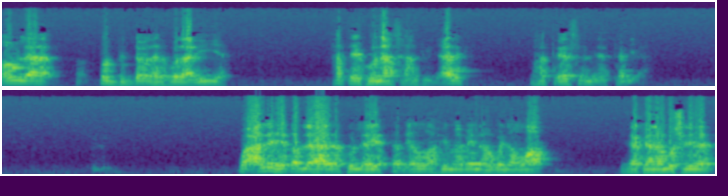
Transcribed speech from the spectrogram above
أو إلى طب الدولة الفلانية حتى يكون ناصحا في ذلك وحتى يسلم من التبعة. وعليه قبل هذا كله يتقي الله فيما بينه وبين الله. إذا كان مسلما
